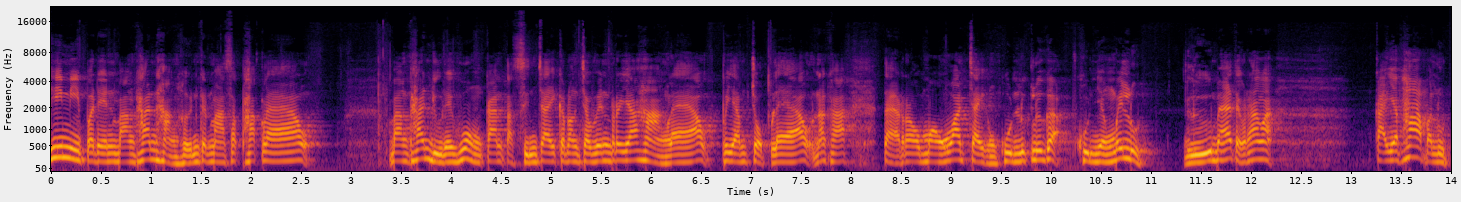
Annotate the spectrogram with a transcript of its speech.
ที่มีประเด็นบางท่านห่างเหินกันมาสักพักแล้ว บางท่านอยู่ในห่วงของการตัดสินใจกำลังจะเว้นระยะห่างแล้ว พยายามจบแล้วนะคะ แต่เรามองว่าใจของคุณลึกๆอะคุณยังไม่หลุด หรือแม้แต่กระทั่งว่ากายภาพอะหลุด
